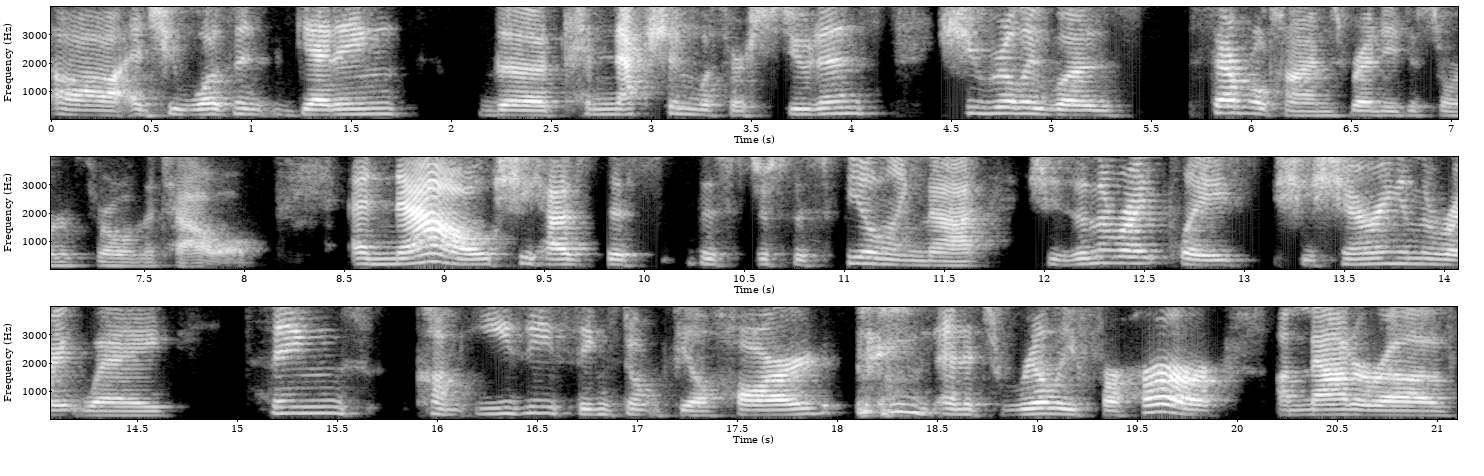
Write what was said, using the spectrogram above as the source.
uh, and she wasn't getting the connection with her students, she really was several times ready to sort of throw in the towel. And now she has this, this just this feeling that she's in the right place, she's sharing in the right way, things come easy, things don't feel hard. and it's really for her a matter of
